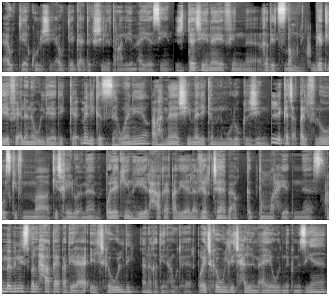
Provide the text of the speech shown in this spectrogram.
عاودت ليها كل شيء عاودت ليها كاع داكشي اللي طرا ليا مع ياسين. جداتي هنايا فين؟ غادي تصدمني. قالت لي فعلا ولدي هذيك مليكة الزهوانية راه ماشي ملكة من ملوك الجن. اللي كتعطي الفلوس كيف ما كيتخيلوا عمامك. ولكن هي الحقيقة ديالها غير تابعة كتدمر حياة الناس. أما بالنسبة للحقيقة ديال عائلتك ولدي أنا غادي نعاودها لك. بغيتك ولدي تحل معايا ودنك مزيان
